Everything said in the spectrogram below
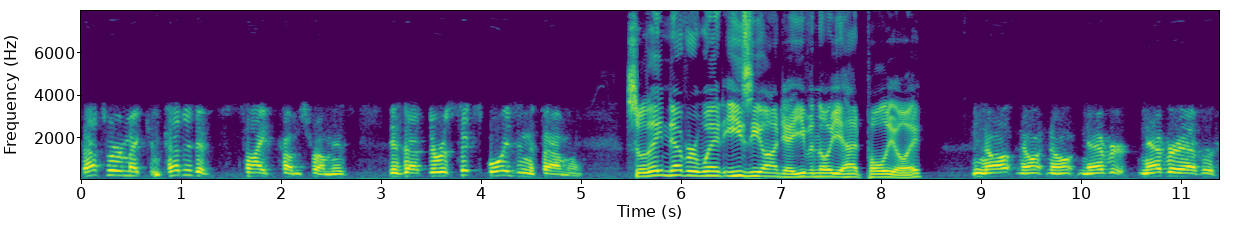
that's where my competitive side comes from. Is is that there were six boys in the family. So they never went easy on you, even though you had polio, eh? No, no, no, never, never, ever.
